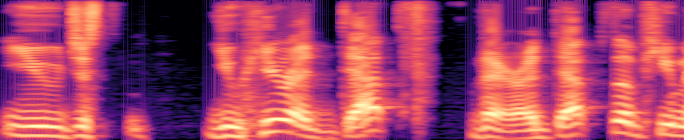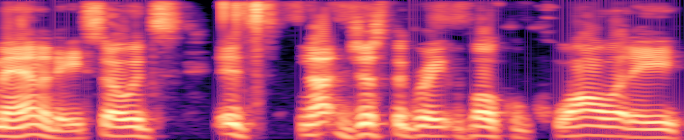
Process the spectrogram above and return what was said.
you just you hear a depth there, a depth of humanity. So it's it's not just the great vocal quality,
